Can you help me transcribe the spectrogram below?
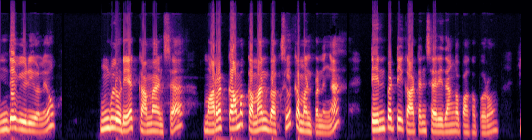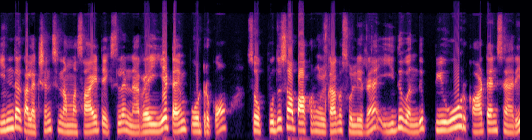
இந்த வீடியோலயும் உங்களுடைய கமெண்ட்ஸை மறக்காம கமெண்ட் பாக்ஸ்ல கமெண்ட் பண்ணுங்க. தென்பட்டி காட்டன் சாரி தாங்க பார்க்க போறோம். இந்த கலெக்ஷன்ஸ் நம்ம சாய்டெக்ஸ்ல நிறைய டைம் போட்டிருக்கோம். ஸோ புதுசா பார்க்குறவங்களுக்காக சொல்லிடுறேன். இது வந்து பியூர் காட்டன் சாரி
